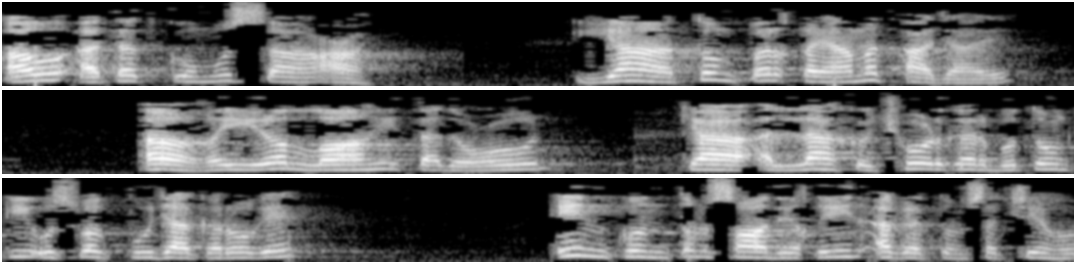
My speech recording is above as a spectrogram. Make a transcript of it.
او اتت کم یا تم پر قیامت آ جائے، اغیر اللہ تدعون۔ کیا اللہ کو چھوڑ کر بتوں کی اس وقت پوجا کرو گے؟ ان کن تم صادقین، اگر تم سچے ہو۔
